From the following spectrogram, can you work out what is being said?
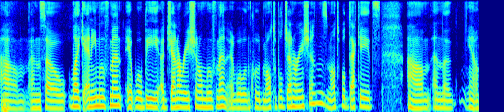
Um, and so, like any movement, it will be a generational movement. It will include multiple generations, multiple decades, um, and the you know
